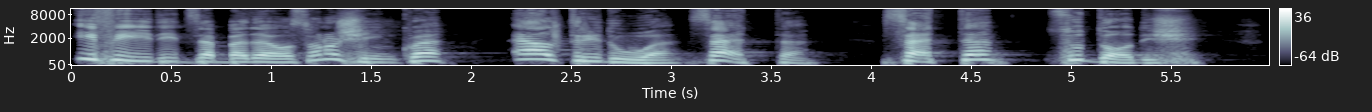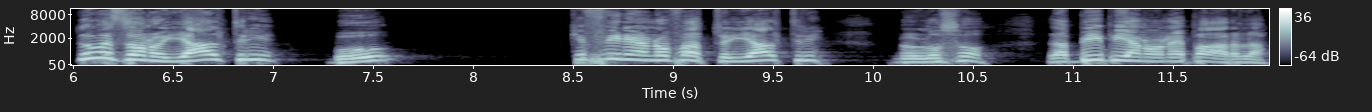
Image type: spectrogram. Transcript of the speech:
i figli di Zebedeo sono cinque e altri due, sette. Sette su dodici. Dove sono gli altri? Boh. Che fine hanno fatto gli altri? Non lo so. La Bibbia non ne parla.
